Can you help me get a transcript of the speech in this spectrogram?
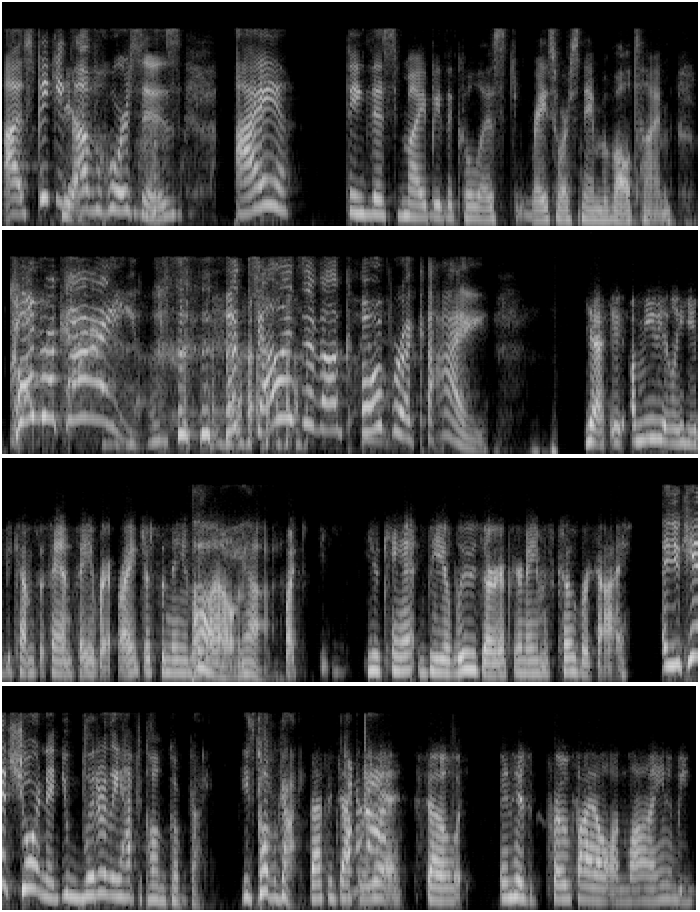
Uh, speaking yeah. of horses, I think this might be the coolest racehorse name of all time. Cobra Kai! Tell us about Cobra Kai. Yeah, it, immediately he becomes a fan favorite, right? Just the name oh, alone. Yeah. Like you can't be a loser if your name is Cobra Kai. And you can't shorten it. You literally have to call him Cobra Kai. He's Cobra Kai. That's exactly it. So in his profile online, we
